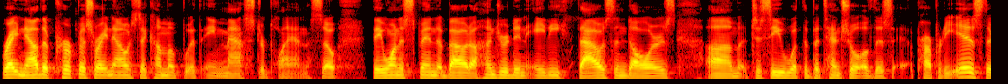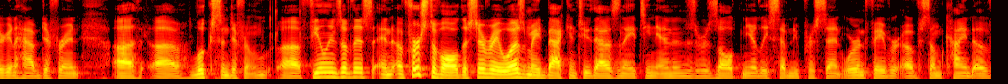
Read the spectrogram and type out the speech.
right now, the purpose right now is to come up with a master plan. So they want to spend about $180,000 um, to see what the potential of this property is. They're going to have different uh, uh, looks and different uh, feelings of this. And uh, first of all, the survey was made back in 2018, and as a result, nearly 70% were in favor of some kind of,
